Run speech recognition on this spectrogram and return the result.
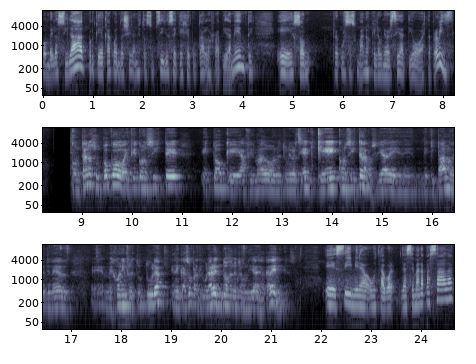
con velocidad, porque acá cuando llegan estos subsidios hay que ejecutarlos rápidamente, eh, son recursos humanos que la universidad dio a esta provincia. Contanos un poco en qué consiste esto que ha firmado nuestra universidad y qué consiste en la posibilidad de, equiparnos, de tener eh, mejor infraestructura, en el caso particular en dos de nuestras unidades académicas. Eh, sí, mira, Gustavo, la semana pasada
